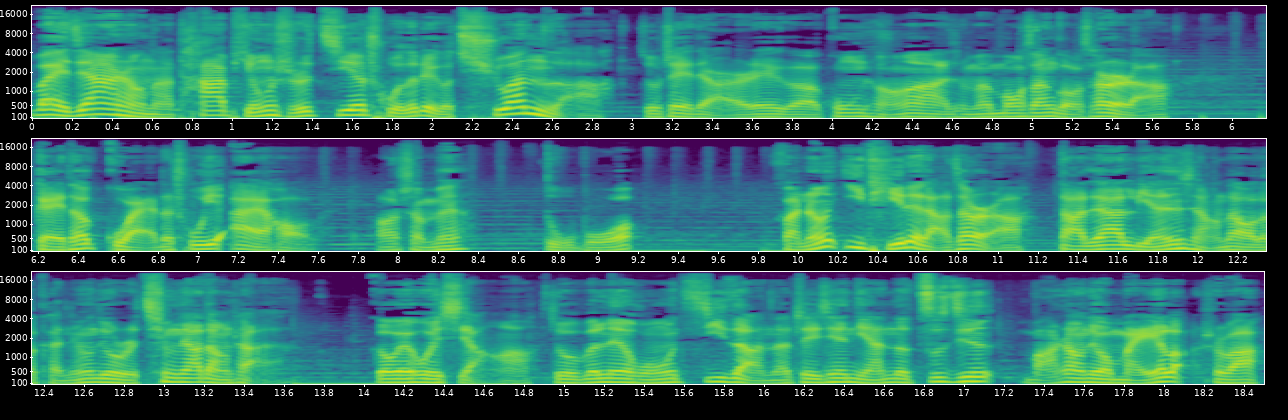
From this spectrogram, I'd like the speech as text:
外加上呢，他平时接触的这个圈子啊，就这点这个工程啊，什么猫三狗四的啊，给他拐的出一爱好来啊，什么呀？赌博。反正一提这俩字儿啊，大家联想到的肯定就是倾家荡产。各位会想啊，就温烈红积攒的这些年的资金马上就没了，是吧？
